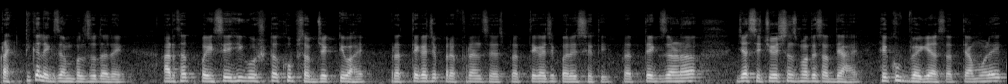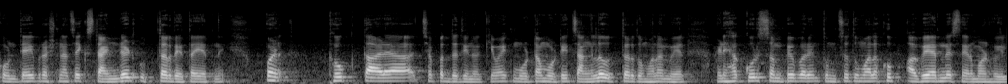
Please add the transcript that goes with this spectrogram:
प्रॅक्टिकल एक्झाम्पलसुद्धा देईन. अर्थात पैसे ही गोष्ट खूप सब्जेक्टिव्ह आहे. प्रत्येकाचे प्रेफरन्सेस प्रत्येकाची परिस्थिती प्रत्येकजणं ज्या सिच्युएशन्समध्ये सध्या आहे हे खूप वेगळे असतात. त्यामुळे कोणत्याही प्रश्नाचं एक स्टँडर्ड उत्तर देता येत नाही. पण ठोक ताळ्याच्या पद्धतीनं किंवा एक मोठा मोठी चांगलं उत्तर तुम्हाला मिळेल. आणि हा कोर्स संपेपर्यंत तुमचं तुम्हाला खूप अवेअरनेस निर्माण होईल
